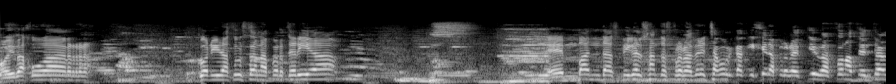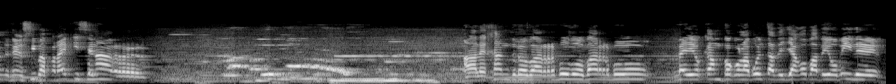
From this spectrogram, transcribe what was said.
Hoy va a jugar con Irazusta en la portería. En bandas, Miguel Santos por la derecha, Gorka Quijera por la izquierda, zona central defensiva para Xenar. Alejandro Barbudo Barbu, medio campo con la vuelta de Yagoba de Ovide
